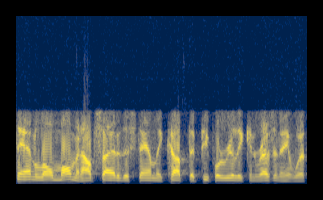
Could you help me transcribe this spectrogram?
standalone moment outside of the Stanley Cup that people really can resonate with.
